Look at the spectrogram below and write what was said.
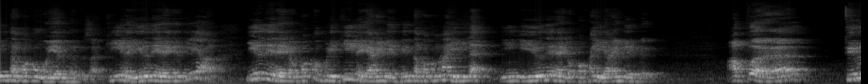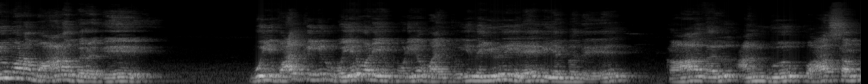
இந்த பக்கம் உயர்ந்திருக்கு சார். கீழே இறுதி ரேகை இருக்கு இல்லையா? இறுதி ரேகை பக்கம் இப்படி கீழே இறங்கி இருக்கு இந்த பக்கம்னா இல்லை. இங்கே இறுதி ரேகை பக்கம் இறங்கி இருக்கு அப்போ திருமணம் ஆன பிறகு உய் வாழ்க்கையில் உயர்வடையக்கூடிய வாய்ப்பு. இந்த இறுதி ரேகை என்பது காதல் அன்பு பாசம்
